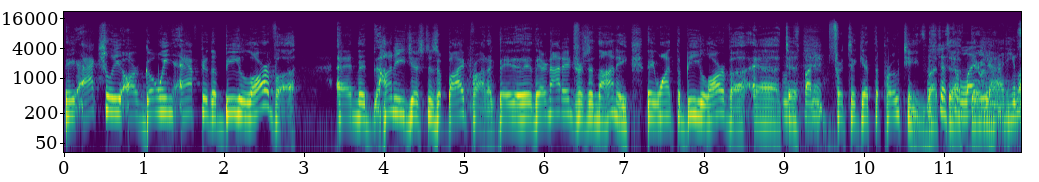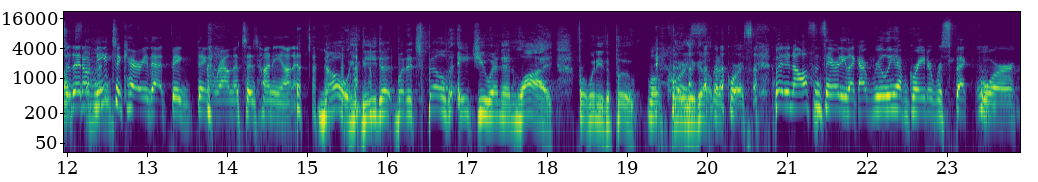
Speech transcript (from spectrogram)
They actually are going after the bee larva and the honey just is a byproduct. They they're not interested in the honey. They want the bee larva uh, to for to get the protein. So but it's just uh, a there legend you have that it. he So they don't the honey. need to carry that big thing around that says honey on it. No, he, he does, but it's spelled H U N N Y for Winnie the Pooh. Well, of course. There you go. But of course. But in all sincerity, like I really have greater respect for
